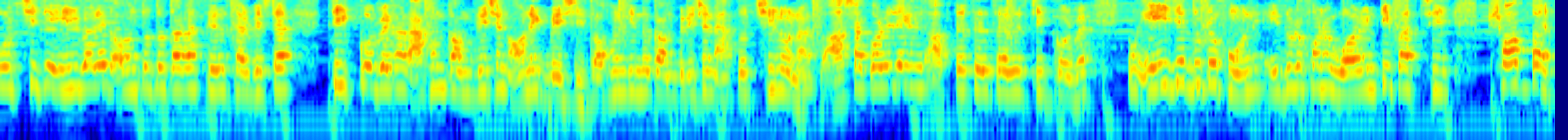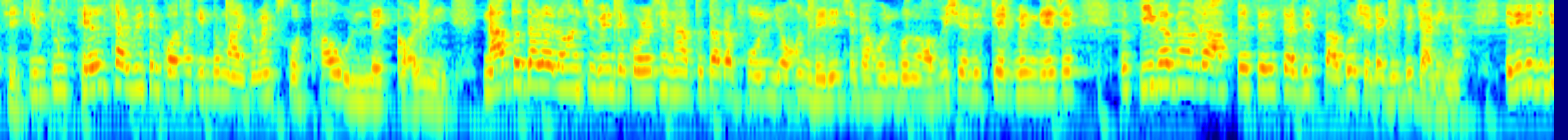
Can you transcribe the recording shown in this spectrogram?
করছি যে এইবারে অন্তত তারা সেল সার্ভিসটা ঠিক করবে, কারণ এখন কম্পিটিশন অনেক বেশি। তখন কিন্তু কম্পিটিশন এত ছিল না। তো আশা করে যে আফটার সেল সার্ভিস ঠিক করবে। এবং এই যে দুটো ফোন এই দুটো ফোনের ওয়ারেন্টি পাচ্ছি, সব পাচ্ছি, কিন্তু সেল সার্ভিসের কথা কিন্তু মাইক্রোম্যাক্স কোথাও উল্লেখ করেনি। না তো তারা লঞ্চ ইভেন্টে করেছে, না তো তারা ফোন যখন বেরিয়েছে তখন কোনো অফিসিয়ালি স্টেটমেন্ট দিয়েছে। তো কীভাবে আমরা আফটার সেল সার্ভিস পাবো সেটা কিন্তু জানি না। এদিকে যদি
